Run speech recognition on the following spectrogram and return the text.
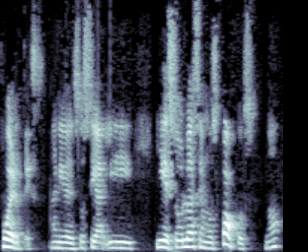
fuertes a nivel social y, y, eso lo hacemos pocos, ¿no?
